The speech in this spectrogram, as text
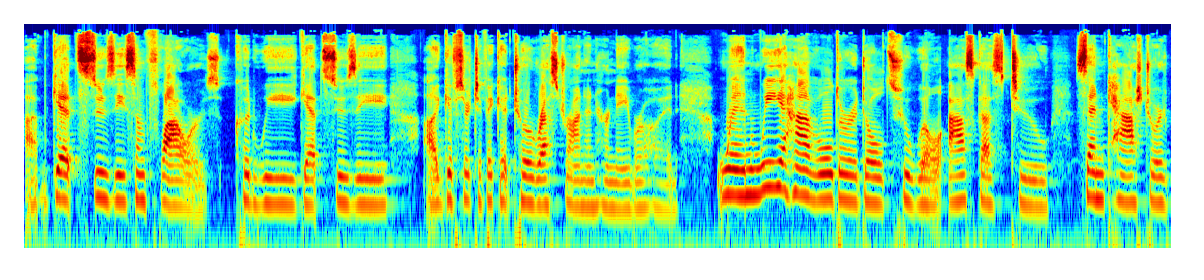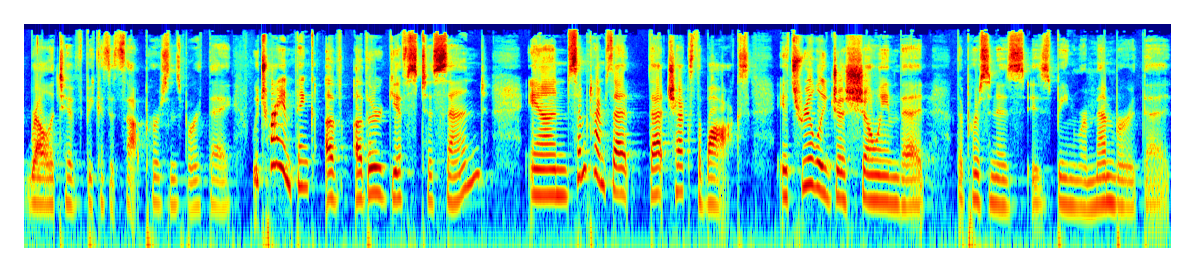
uh, get Susie some flowers? Could we get Susie a gift certificate to a restaurant in her neighborhood? When we have older adults who will ask us to send cash to a relative because it's that person's birthday, we try and think of other gifts to send. And sometimes that, that checks the box. It's really just showing that the person is, is being remembered that,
